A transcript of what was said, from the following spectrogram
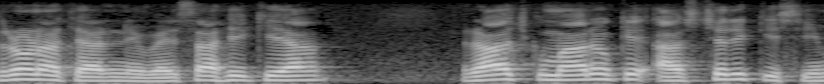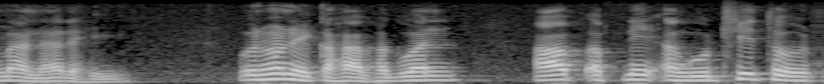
द्रोणाचार्य ने वैसा ही किया। राजकुमारों के आश्चर्य की सीमा न रही। उन्होंने कहा, भगवान, आप अपनी अंगूठी तो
